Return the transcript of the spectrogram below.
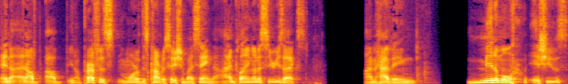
and and I'll I'll you know preface more of this conversation by saying that I'm playing on a Series X. I'm having minimal issues.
